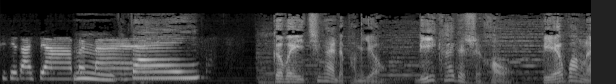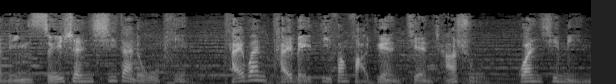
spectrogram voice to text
谢谢大家，拜拜，嗯，拜拜。各位亲爱的朋友，离开的时候别忘了您随身携带的物品。台湾台北地方法院检察署关心您。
